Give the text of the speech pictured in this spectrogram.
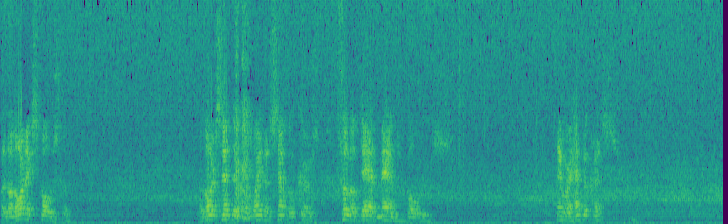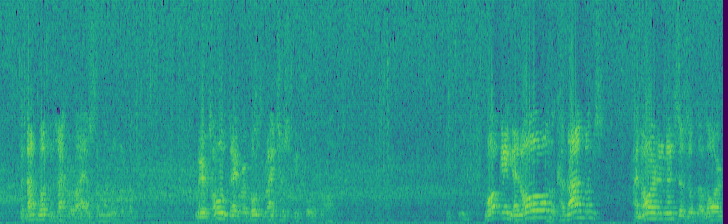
But the Lord exposed them. The Lord said that the whited sepulchres full of dead men's bones. They were hypocrites. But that wasn't Zacharias and Elizabeth. We are told they were both righteous before God. Walking in all the commandments and ordinances of the Lord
